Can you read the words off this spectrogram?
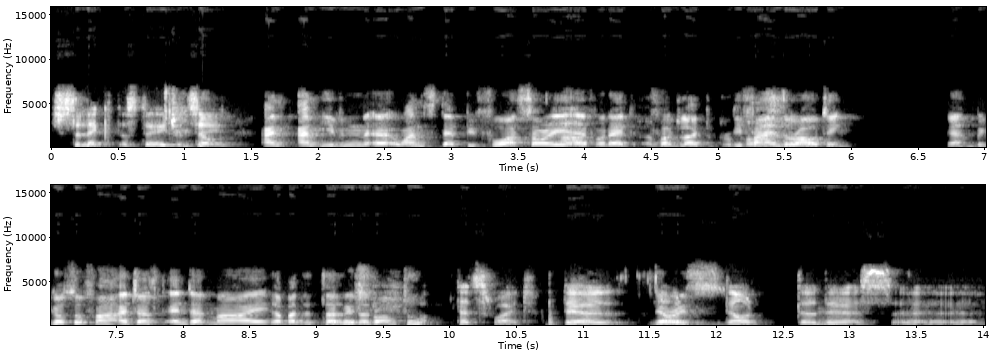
select a stage and say, No, I'm, I'm even uh, one step before. Sorry Ah. uh, for that. I For would like to propose define the routing. Yeah, because so far I just entered my, Yeah, but the, my wish the, from two. that's right. There, There now, is- now the, there is uh,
